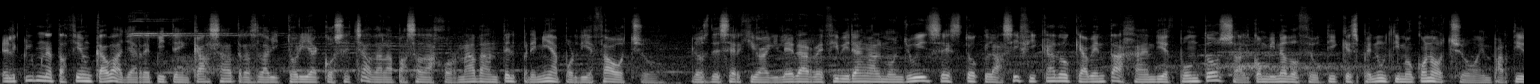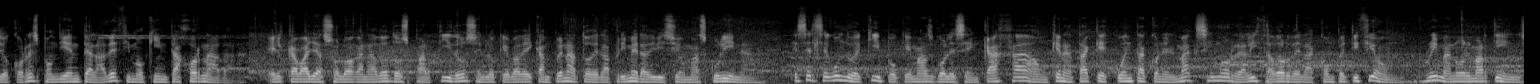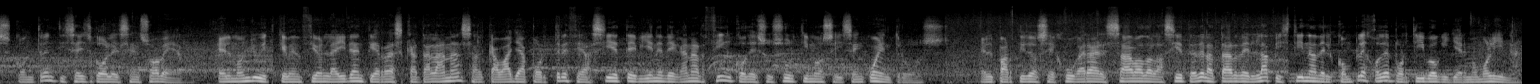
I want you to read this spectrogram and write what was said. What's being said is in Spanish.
El Club Natación Caballa repite en casa tras la victoria cosechada la pasada jornada ante el Premia por 10 a 8. Los de Sergio Aguilera recibirán al Montjuïc sexto clasificado que aventaja en 10 puntos al combinado Ceutiques penúltimo con 8 en partido correspondiente a la decimoquinta jornada. El Caballa solo ha ganado dos partidos en lo que va de campeonato de la primera división masculina. Es el segundo equipo que más goles encaja, aunque en ataque cuenta con el máximo realizador de la competición, Rui Manuel Martins, con 36 goles en su haber. El Montjuïc, que venció en la ida en tierras catalanas al Caballa por 13 a 7, viene de ganar 5 de sus últimos 6 encuentros. El partido se jugará el sábado a las 7 de la tarde en la piscina del Complejo Deportivo Guillermo Molina.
